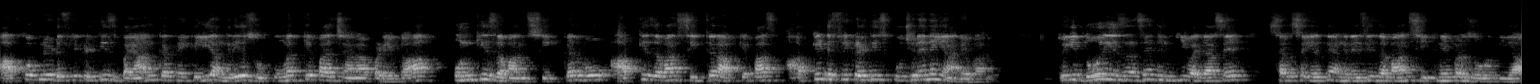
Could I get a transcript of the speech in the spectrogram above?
आपको अपनी डिफिकल्टीज बयान करने के लिए अंग्रेज़ हुकूमत के पास जाना पड़ेगा। उनकी जबान सीखकर, वो आपकी जबान सीखकर आपके पास आपकी डिफिकल्टीज पूछने नहीं आने वाले। तो ये दो रीजन हैं जिनकी वजह से सर सैयद ने अंग्रेज़ी जबान सीखने पर ज़ोर दिया,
